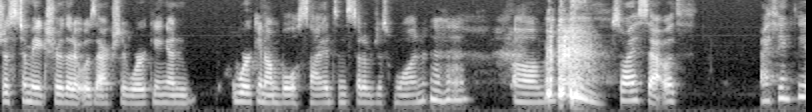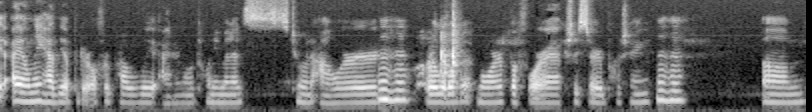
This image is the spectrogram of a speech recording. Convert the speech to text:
just to make sure that it was actually working and working on both sides instead of just one. Mhm. Um, so I sat with, I think the I only had the epidural for probably I don't know twenty minutes to an hour Mhm. or a little bit more before I actually started pushing Mhm. um,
